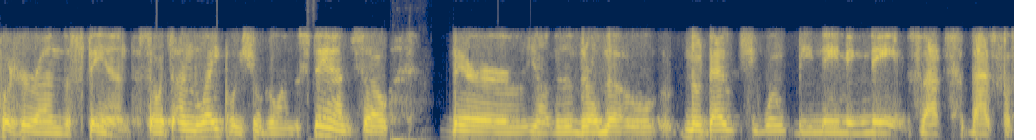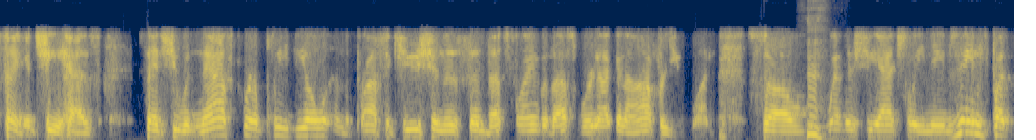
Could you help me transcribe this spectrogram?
put her on the stand. So it's unlikely she'll go on the stand. So there, you know, there, there'll no no doubt she won't be naming names. That's that's the thing. And she has said she wouldn't ask for a plea deal, and the prosecution has said that's fine with us. We're not going to offer you one. So hmm. whether she actually names names, but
